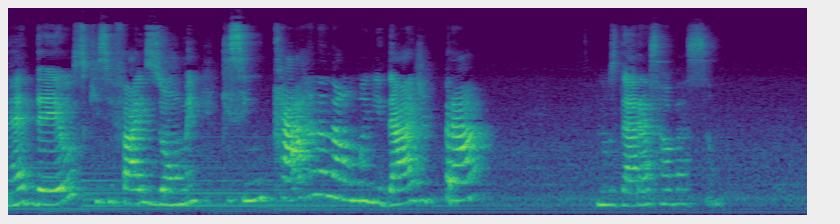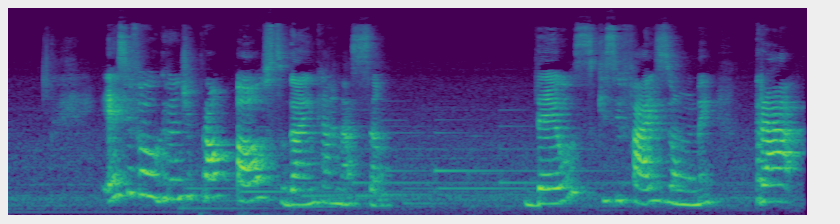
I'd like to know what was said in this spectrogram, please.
Né? Deus que se faz homem, que se encarna na humanidade para nos dar a salvação. Esse foi o grande propósito da encarnação. Deus que se faz homem para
